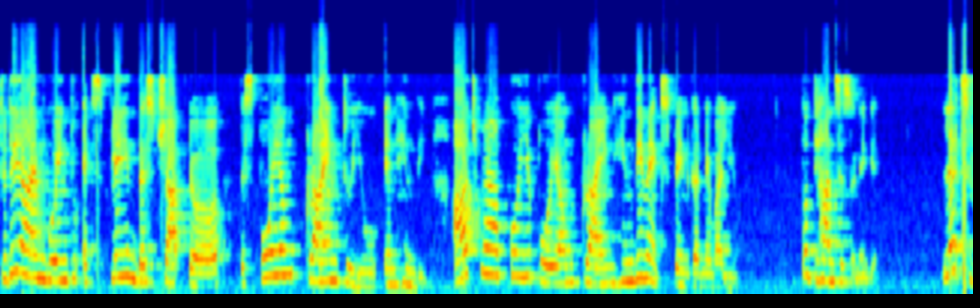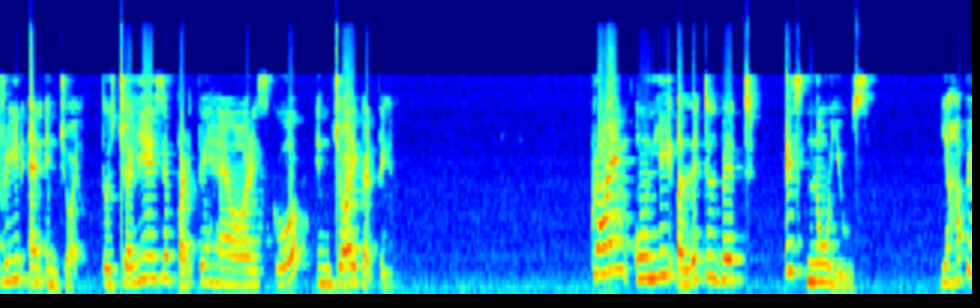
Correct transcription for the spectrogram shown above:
Today I am going to explain this chapter, this poem Crying to You in Hindi. आज मैं आपको ये पोयम क्राइंग हिंदी में एक्सप्लेन करने वाली हूँ तो ध्यान से सुनेंगे लेट्स रीड एंड एंजॉय तो चलिए इसे पढ़ते हैं और इसको एंजॉय करते हैं crying only a little bit is no use यहाँ पे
